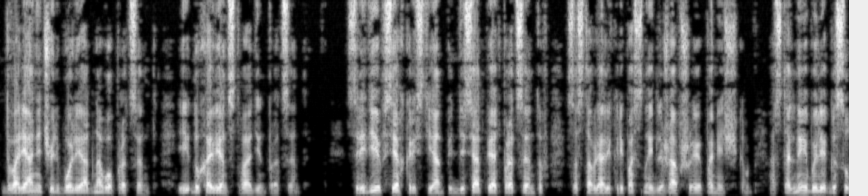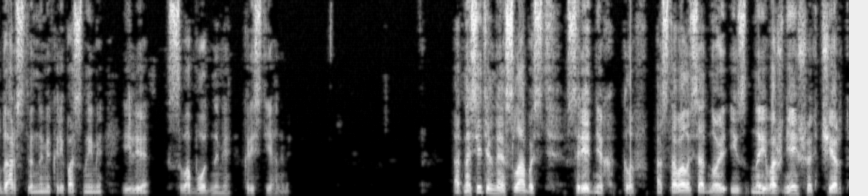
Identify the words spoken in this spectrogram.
дворяне чуть более 1% и духовенство 1%. Среди всех крестьян 55% составляли крепостные, лежавшие помещикам. Остальные были государственными крепостными или свободными крестьянами. Относительная слабость средних классов оставалась одной из наиважнейших черт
